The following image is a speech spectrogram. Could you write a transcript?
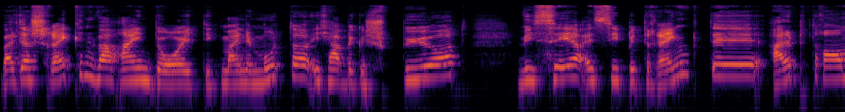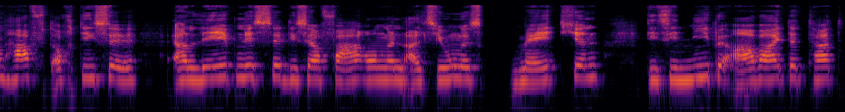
weil der Schrecken war eindeutig. Meine Mutter, ich habe gespürt, wie sehr es sie bedrängte, albtraumhaft, auch diese Erlebnisse, diese Erfahrungen als junges Mädchen, die sie nie bearbeitet hat.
